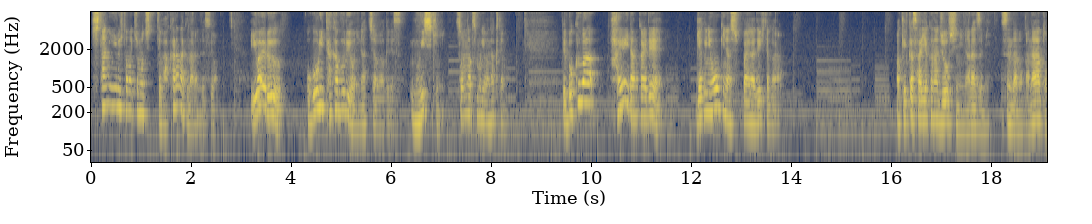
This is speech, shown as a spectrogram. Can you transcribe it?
下にいる人の気持ちって分からなくなるんですよ。いわゆるおごり高ぶるようになっちゃうわけです。無意識に。そんなつもりはなくても。で僕は早い段階で逆に大きな失敗ができたから、まあ、結果最悪な上司にならずに済んだのかなと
